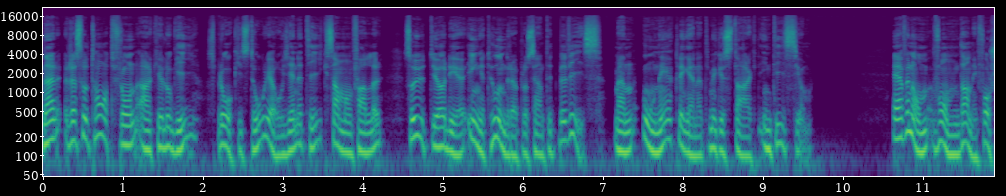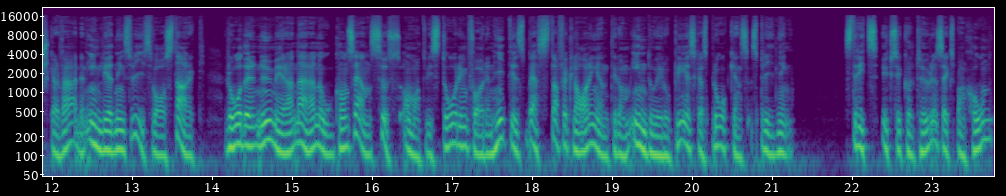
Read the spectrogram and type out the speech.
När resultat från arkeologi, språkhistoria och genetik sammanfaller så utgör det inget hundraprocentigt bevis, men onekligen ett mycket starkt indicium. Även om våndan i forskarvärlden inledningsvis var stark råder numera nära nog konsensus om att vi står inför den hittills bästa förklaringen till de indoeuropeiska språkens spridning. Stridsyxekulturens expansion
